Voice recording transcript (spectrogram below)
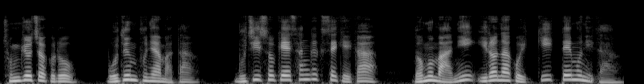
종교적으로 모든 분야마다 무지 속의 상극세계가 너무 많이 일어나고 있기 때문이다.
